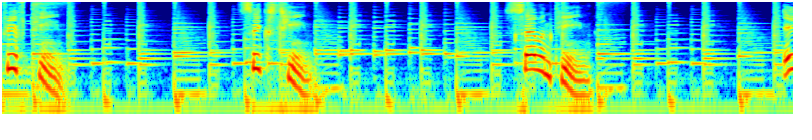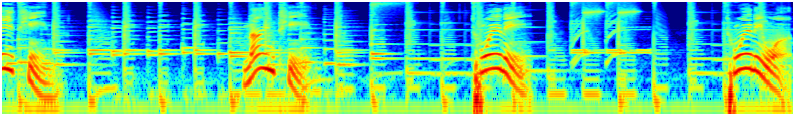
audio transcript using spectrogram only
fifteen, sixteen, seventeen, eighteen, nineteen, twenty, twenty-one,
